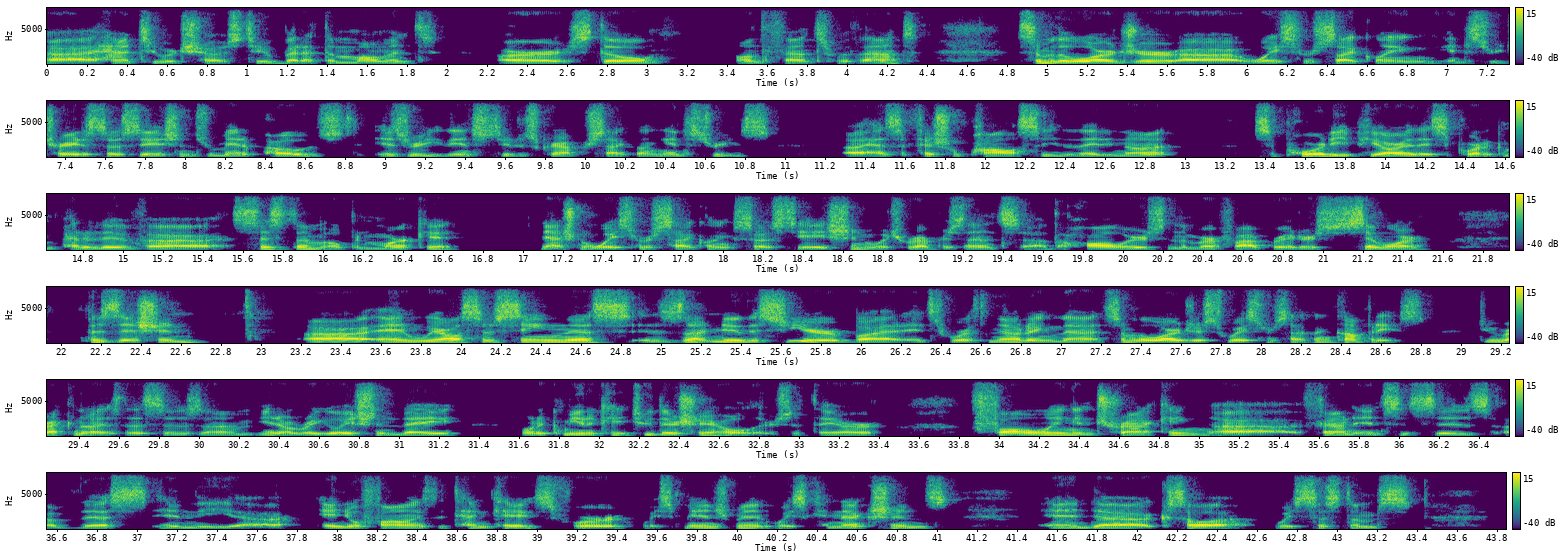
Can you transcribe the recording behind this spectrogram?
uh, had to or chose to, but at the moment are still on the fence with that. Some of the larger uh, waste recycling industry trade associations remain opposed. ISRI, the Institute of Scrap Recycling Industries, uh, has official policy that they do not support EPR. They support a competitive uh, system, open market. National Waste and Recycling Association, which represents uh, the haulers and the MRF operators, similar position. Uh, and we're also seeing this, it's not new this year, but it's worth noting that some of the largest waste and recycling companies do recognize this as, um, you know, regulation they want to communicate to their shareholders that they are following and tracking. Uh, found instances of this in the uh, annual filings, the 10Ks for Waste Management, Waste Connections, and uh, Casella Waste Systems.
